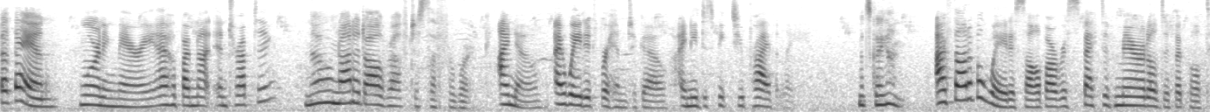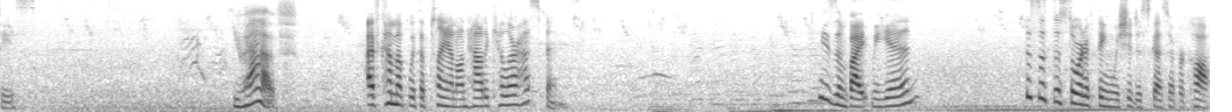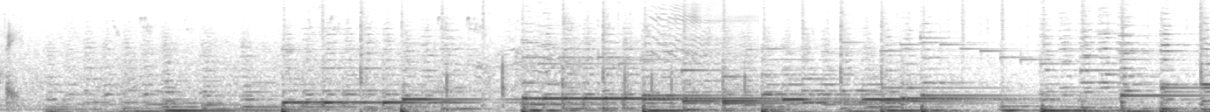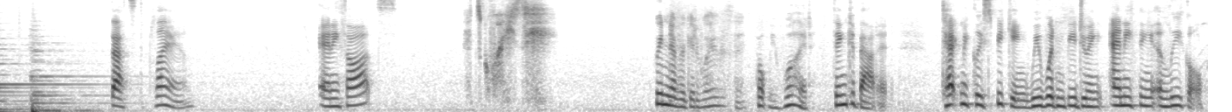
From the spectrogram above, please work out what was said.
Beth Ann. Morning, Mary. I hope I'm not interrupting. No, not at all. Ralph just left for work. I know. I waited for him to go. I need to speak to you privately. What's going on? I've thought of a way to solve our respective marital difficulties. You have? I've come up with a plan on how to kill our husbands. Please invite me in. This is the sort of thing we should discuss over coffee. That's the plan. Any thoughts? It's crazy. We'd never get away with it. But we would. Think about it. Technically speaking, we wouldn't be doing anything illegal.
